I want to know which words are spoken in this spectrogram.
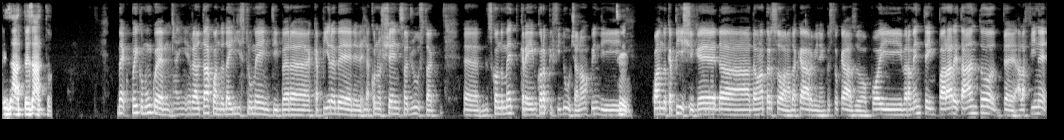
esatto, esatto. Beh, poi comunque in realtà quando dai gli strumenti per capire bene la conoscenza giusta, eh, secondo me crei ancora più fiducia, no? Quindi sì. quando capisci che da, da, una persona, da Carmine in questo caso, puoi veramente imparare tanto, cioè alla fine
